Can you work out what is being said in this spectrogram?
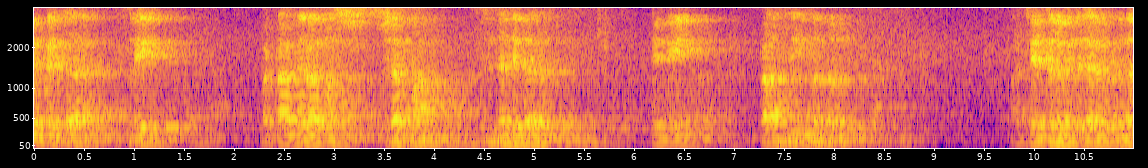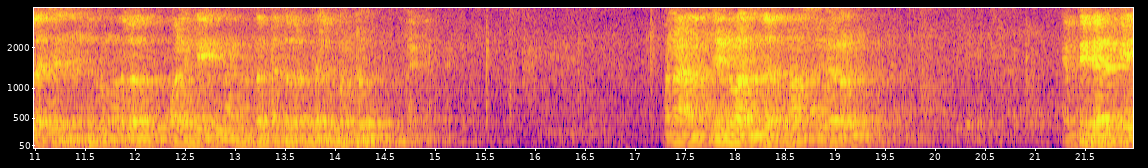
గౌరీపేట శ్రీ పట్టాభిరామ శర్మ సిద్ధతి గారు దీన్ని రాసి పదవులు ఆ చేతుల మీదుగా విడుదల చేసేందుకు మొదలు వాళ్ళకి నా కృతజ్ఞతలు తెలుపుకుంటూ మన శ్రీనివాస్ మాస్టర్ గారు ఎంపీ గారికి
